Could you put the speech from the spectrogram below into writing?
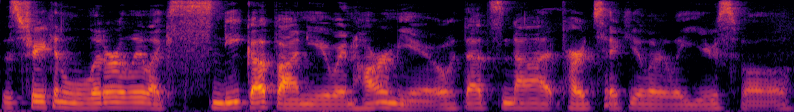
This tree can literally like sneak up on you and harm you. That's not particularly useful.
